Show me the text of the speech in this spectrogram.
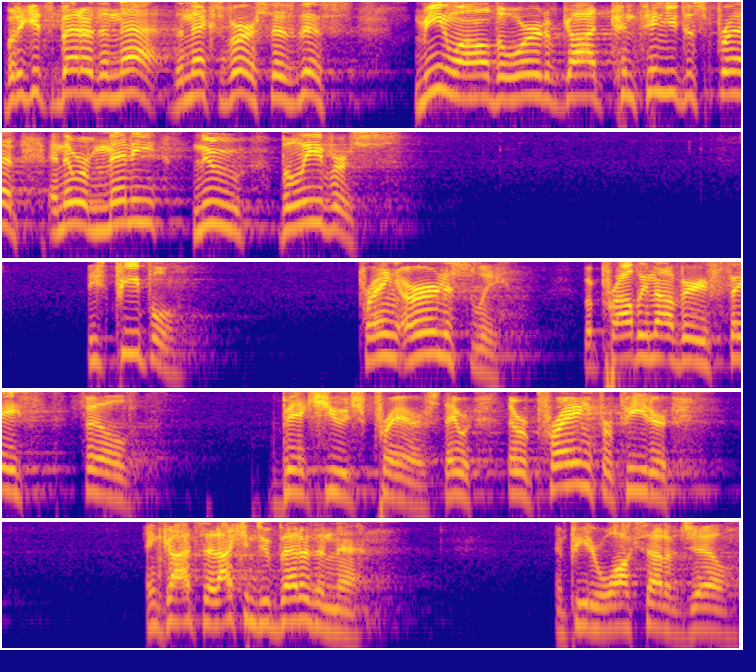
But it gets better than that. The next verse says this Meanwhile, the word of God continued to spread, and there were many new believers. These people praying earnestly, but probably not very faith filled, big, huge prayers. They were, they were praying for Peter, and God said, I can do better than that. And Peter walks out of jail,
